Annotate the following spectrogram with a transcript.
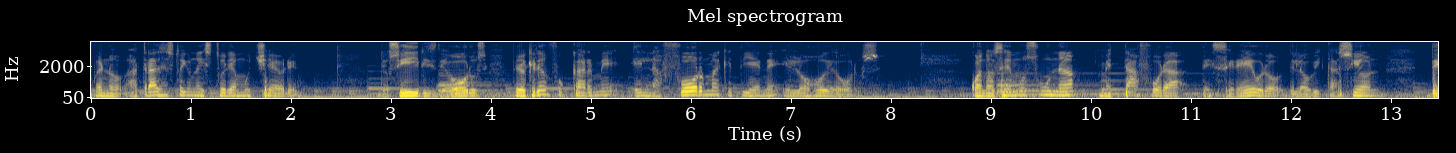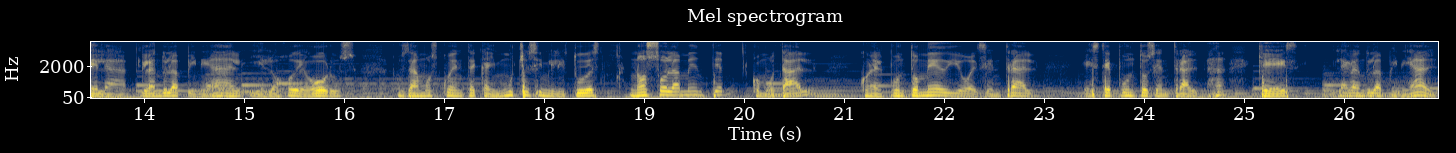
Bueno, atrás estoy una historia muy chévere de Osiris, de Horus, pero quiero enfocarme en la forma que tiene el ojo de Horus. Cuando hacemos una metáfora del cerebro, de la ubicación de la glándula pineal y el ojo de Horus, nos damos cuenta que hay muchas similitudes, no solamente como tal, con el punto medio, el central, este punto central, que es la glándula pineal,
